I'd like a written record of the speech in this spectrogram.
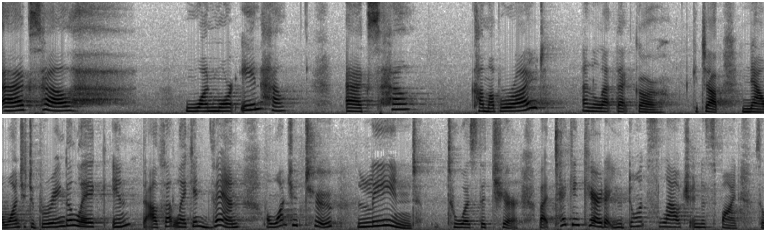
Exhale. One more inhale. Exhale. Come up right and let that go. Good job. Now I want you to bring the leg in, the outside leg in. Then I want you to lean towards the chair, but taking care that you don't slouch in the spine. So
